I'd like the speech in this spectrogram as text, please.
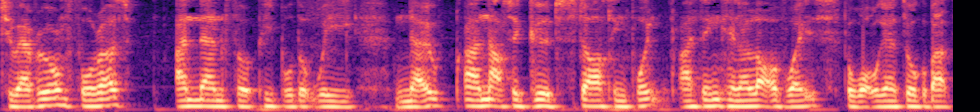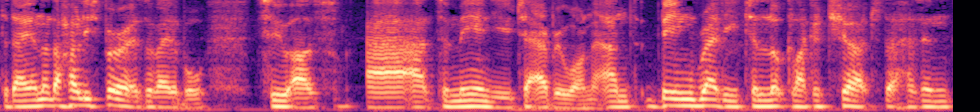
to everyone for us, and then for people that we know. And that's a good starting point, I think, in a lot of ways for what we're going to talk about today. And then the Holy Spirit is available to us, uh, to me and you, to everyone. And being ready to look like a church that has in,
